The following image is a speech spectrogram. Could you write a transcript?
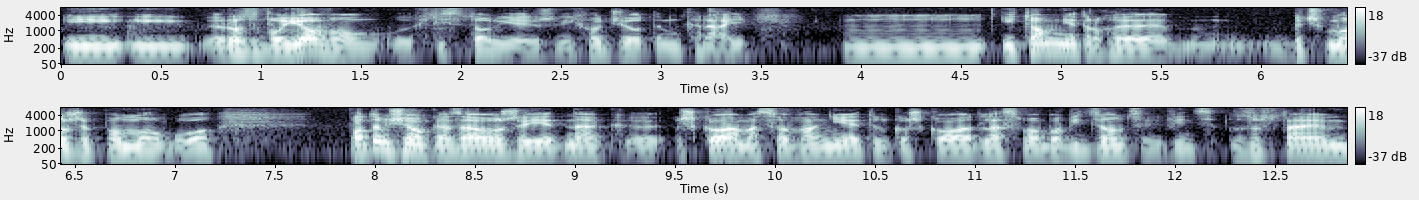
i, i rozwojową historię, jeżeli chodzi o ten kraj. Mm, I to mnie trochę być może pomogło. Potem się okazało, że jednak e, szkoła masowa nie tylko szkoła dla słabowidzących, więc zostałem,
